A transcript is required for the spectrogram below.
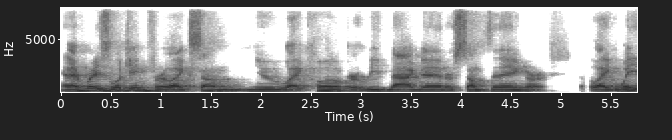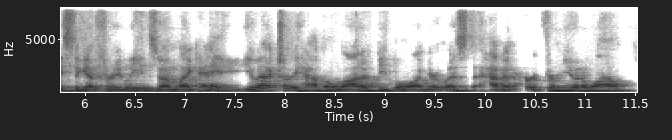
And everybody's looking for like some new like hook or lead magnet or something or like ways to get free leads. So I'm like, hey, you actually have a lot of people on your list that haven't heard from you in a while.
